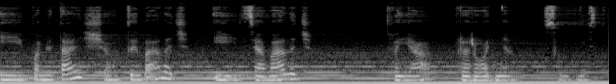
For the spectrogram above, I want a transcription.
І пам'ятай, що ти велич, і ця велич твоя природня сутність.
